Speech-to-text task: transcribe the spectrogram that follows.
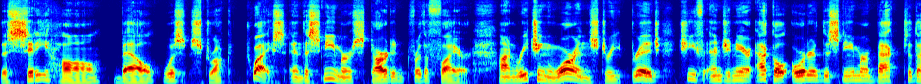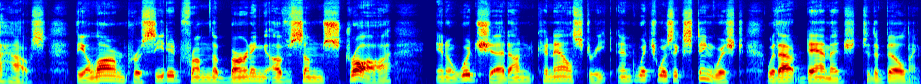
The City Hall bell was struck twice, and the steamer started for the fire. On reaching Warren Street Bridge, Chief Engineer Eckel ordered the steamer back to the house. The alarm proceeded from the burning of some straw in a woodshed on Canal Street, and which was extinguished without damage to the building.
